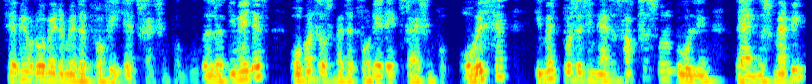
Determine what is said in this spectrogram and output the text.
Semi-automated method for feature extraction from Google Earth images, open source method for data extraction from OSM, image processing as a successful tool in land use mapping,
